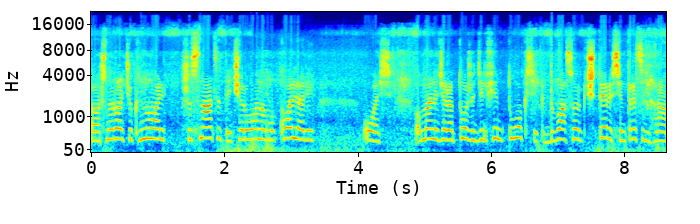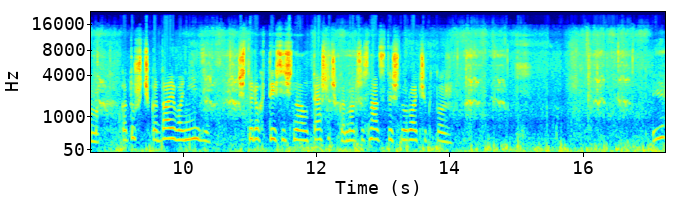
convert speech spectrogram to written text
е, шнурочок 0,16 в червоному кольорі. Ось. У менеджера теж Дельфін Токсик 2,44, 7,30 грама. Катушечка Дайва Ніндзя 4000 ЛТшечка, 0,16 шнурочок теж. І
